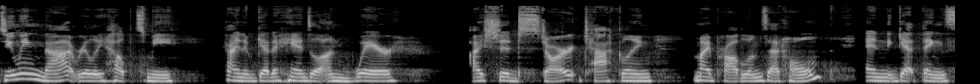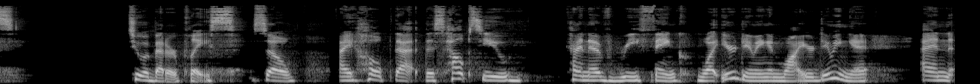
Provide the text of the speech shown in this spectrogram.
doing that really helped me kind of get a handle on where I should start tackling my problems at home and get things to a better place. So I hope that this helps you kind of rethink what you're doing and why you're doing it. And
